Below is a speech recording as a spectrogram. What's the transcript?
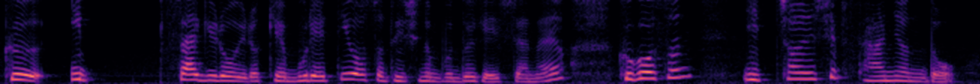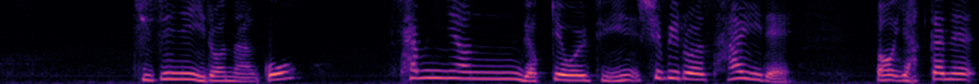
그 잎사귀로 이렇게 물에 띄워서 드시는 분들 계시잖아요. 그것은 2014년도 지진이 일어나고 3년 몇 개월 뒤인 11월 4일에 어 약간의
